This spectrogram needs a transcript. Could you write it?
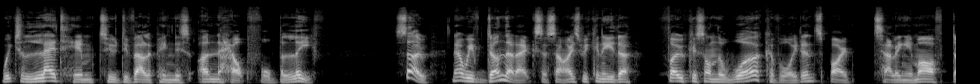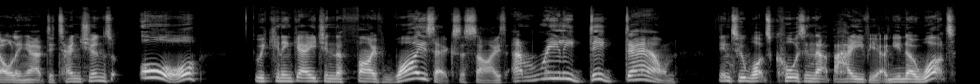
which led him to developing this unhelpful belief. So, now we've done that exercise, we can either focus on the work avoidance by telling him off, doling out detentions, or we can engage in the five whys exercise and really dig down into what's causing that behavior. And you know what?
